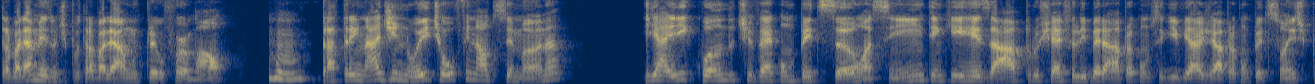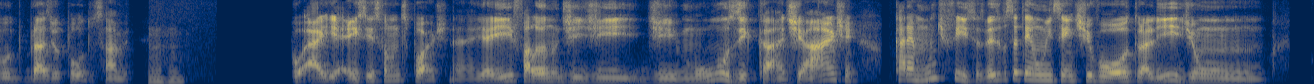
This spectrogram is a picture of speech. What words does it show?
Trabalhar mesmo, tipo, trabalhar um emprego formal. Uhum. Pra treinar de noite ou final de semana. E aí, quando tiver competição, assim, tem que rezar pro chefe liberar para conseguir viajar para competições, tipo, do Brasil todo, sabe? Uhum. Aí, é isso falando de esporte, né? E aí, falando de, de, de música, de arte, Cara, é muito difícil. Às vezes você tem um incentivo ou outro ali de um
